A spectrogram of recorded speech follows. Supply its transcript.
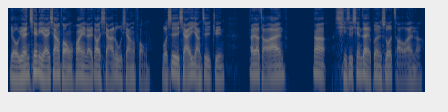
有缘千里来相逢，欢迎来到狭路相逢。我是侠医杨志军，大家早安。那其实现在也不能说早安了，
